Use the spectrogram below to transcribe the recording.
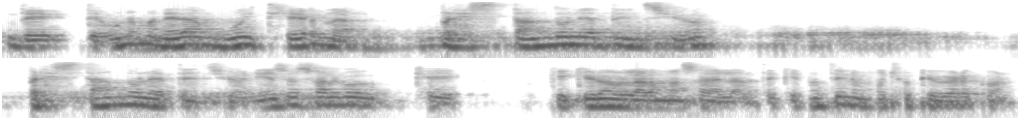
de, una manera muy tierna, prestándole atención. Prestándole atención. Y eso es algo que, quiero hablar más adelante, que no tiene mucho que ver con,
